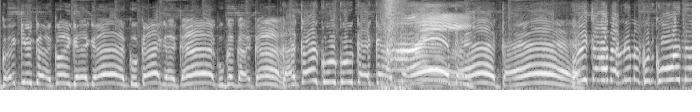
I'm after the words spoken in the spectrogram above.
แกกินแกก็แกแกกูแกแกแกกูแกแกแกแกแกกูกูแกแกแกแกแกเฮ้ยตาแบบนี้มันคุ้นๆนะ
